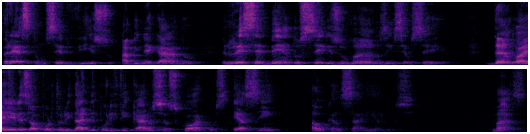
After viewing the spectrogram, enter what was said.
presta um serviço abnegado, recebendo os seres humanos em seu seio, dando a eles a oportunidade de purificar os seus corpos e assim alcançarem a luz. Mas,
